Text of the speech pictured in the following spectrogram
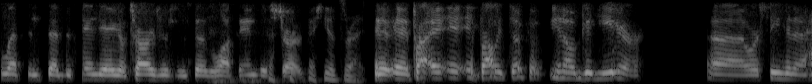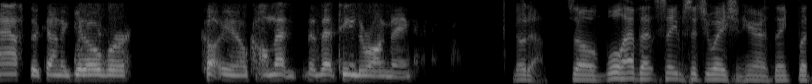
slipped and said the San Diego Chargers instead of the Los Angeles Chargers? That's right. It, it, it, it probably took a you know a good year uh, or season and a half to kind of get over, call, you know, calling that that team the wrong name. No doubt. So we'll have that same situation here, I think. But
